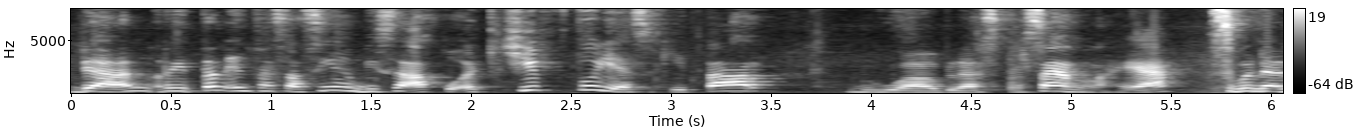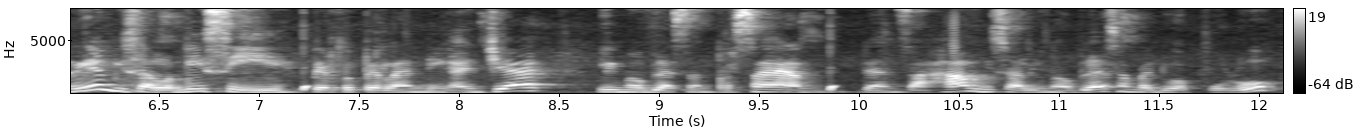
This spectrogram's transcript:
Dan return investasi yang bisa aku achieve tuh ya sekitar 12% lah ya. Sebenarnya bisa lebih sih, peer-to-peer lending aja 15% dan saham bisa 15 sampai 20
